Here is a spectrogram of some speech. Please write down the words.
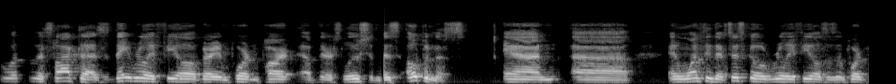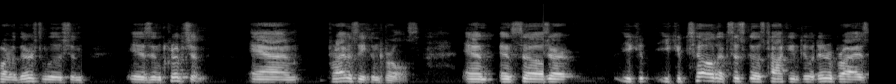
what that Slack does is they really feel a very important part of their solution is openness, and uh, and one thing that Cisco really feels is an important part of their solution is encryption and privacy controls, and and so you could you could tell that Cisco is talking to an enterprise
